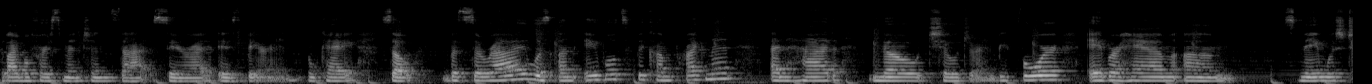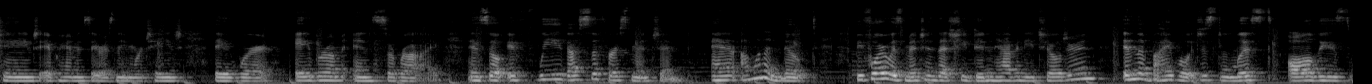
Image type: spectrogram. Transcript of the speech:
the Bible first mentions that Sarah is barren, okay? So, but Sarai was unable to become pregnant and had no children. Before Abraham, um, name was changed, Abraham and Sarah's name were changed, they were Abram and Sarai. And so if we, that's the first mention. And I wanna note, before it was mentioned that she didn't have any children, in the Bible, it just lists all these,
